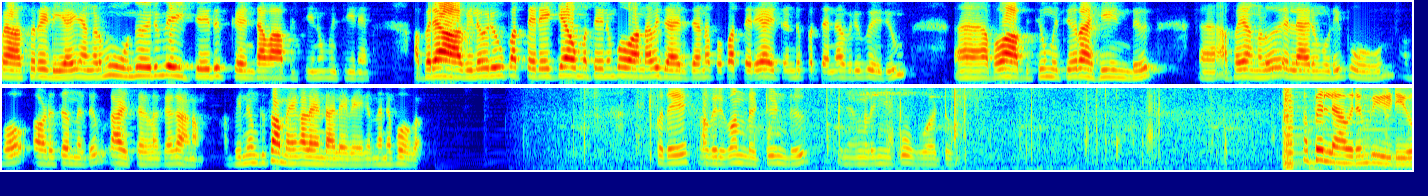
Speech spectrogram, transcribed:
റാസ് റെഡിയായി ഞങ്ങൾ മൂന്നുപേരും വെയിറ്റ് ചെയ്ത് നിൽക്കേണ്ട വാപ്പച്ചീനും ഉമ്മച്ചീനും. അപ്പൊ രാവിലെ ഒരു പത്തരയൊക്കെ ആകുമ്പോഴത്തേനും പോവാന്നാ വിചാരിച്ചാണ് അപ്പൊ പത്തര ആയിട്ടുണ്ട്. ഇപ്പൊ തന്നെ അവർ വരും. അപ്പൊ വാപ്പിച്ചും ഉമ്മച്ചി റഹി ഉണ്ട്. ആ, ഞങ്ങൾ എല്ലാവരും കൂടി പോവും. അപ്പോൾ അവിടെ ചെന്നിട്ട് കാഴ്ചകളൊക്കെ കാണാം. പിന്നെ നമുക്ക് സമയം കളയണ്ടല്ലേ വേഗം തന്നെ പോകാം. അപ്പോൾ ദേ അവർ വന്നിട്ടുണ്ട്. ഞങ്ങൾ ഇനി പോകുക കേട്ടോ അപ്പോൾ എല്ലാവരും വീഡിയോ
